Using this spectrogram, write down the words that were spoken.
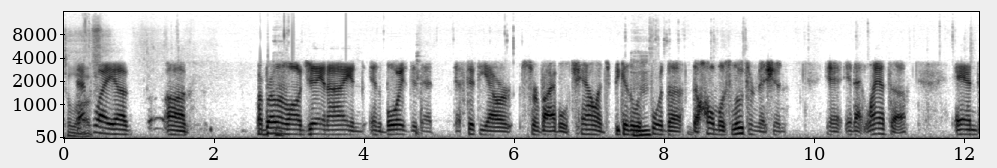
to love. That's why uh, uh, my brother-in-law Jay and I and, and the boys did that, that 50-hour survival challenge because it was for the the homeless Lutheran mission in, in Atlanta, and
